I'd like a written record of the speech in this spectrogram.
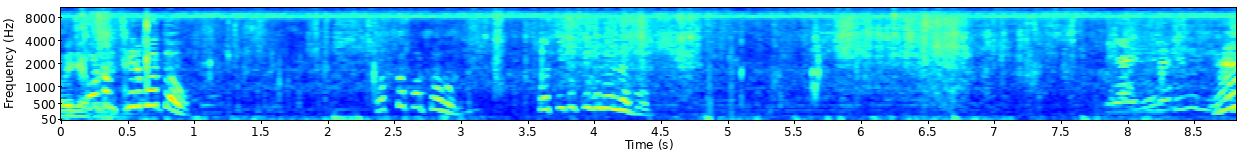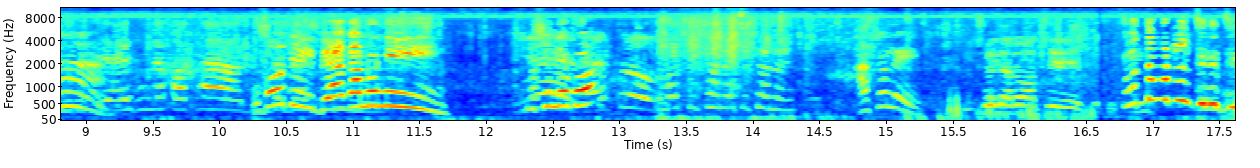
ওই দেখুন পটল ছিড়বো তো? কত পটল। কচি কচি গুলো নেব। হ্যাঁ। ও বৌদি ব্যাগ আনোনি। কিসে নেব? আসলে? পিছনে আরও আছে। কত পটল ছিড়েছি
